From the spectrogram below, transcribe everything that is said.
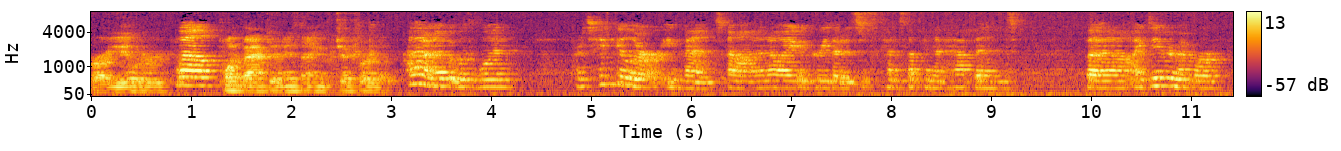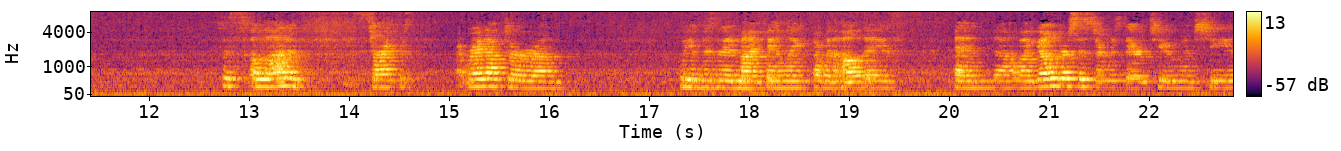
Or are you able to Well, point back to anything in particular that, I don't know if it was one particular event. Uh, I know I agree that it's just kind of something that happened, but uh, I do remember just a lot of strife right after um, we had visited my family over the holidays. And uh, my younger sister was there too, and she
